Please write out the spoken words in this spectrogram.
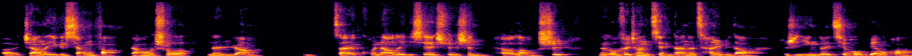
呃这样的一个想法，然后说能让在 Cornell 的一些学生还有老师能够非常简单的参与到就是应对气候变化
